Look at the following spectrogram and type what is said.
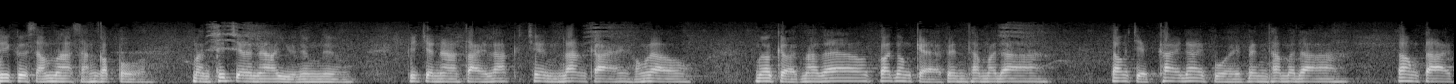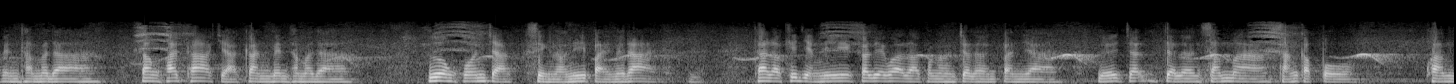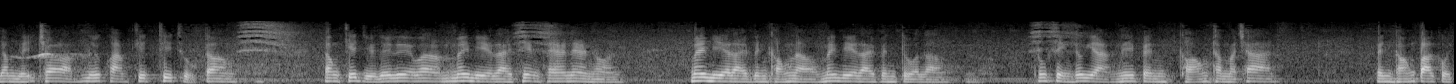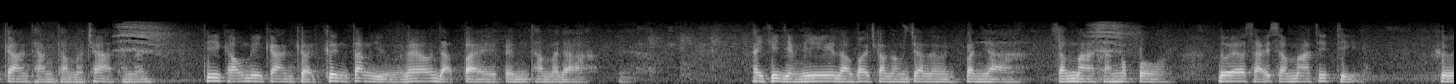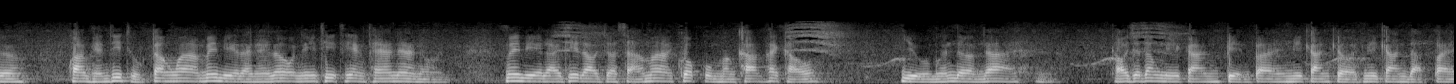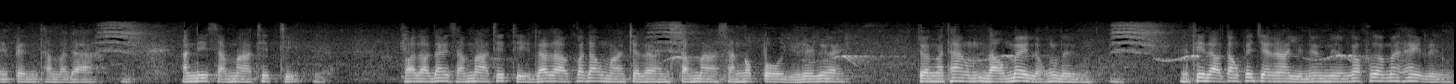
นี่คือสัมมาสังกปรมันพิจารณาอยู่เนืองๆ พิจารณาตายรัก เช่นร่างกายของเราเมื่อเกิดมาแล้วก็ต้องแก่เป็นธรรมดา ต้องเจ็บไข้ได้ป่วยเป็นธรรมดา ต้องตายเป็นธรรมดา ต้องพัดพากจากกันเป็นธรรมดาล่วงพ้นจากสิ่งเหล่านี้ไปไม่ได้ ถ้าเราคิดอย่างนี้ก็เรียกว่าเรากำลังเจริญปัญญา หรือจะเจริญสัมมาสังกัปโปความดำริชอบหรือความคิดที่ถูกต้อง ต้องคิดอยู่เรื่อย ๆ ว่าไม่มีอะไรเที่ยงแท้แน่นอน ไม่มีอะไรเป็นของเรา ไม่มีอะไรเป็นตัวเรา ทุกสิ่งทุกอย่างนี้เป็นของธรรมชาติ เป็นของปรากฏการทางธรรมชาติเทั้งนั้น ที่เขามีการเกิดขึ้นตั้งอยู่แล้วดับไปเป็นธรรมดา ให้คิดอย่างนี้เราก็กำลังเจริญปัญญาสัมมาสังกปรโดยอาศัยสัมมาทิฏฐิคือ ความเห็นที่ถูกต้องว่าไม่มีอะไรในโลกนี้ที่เที่ยงแท้แน่นอน ไม่มีอะไรที่เราจะสามารถควบคุมบังคับให้เขาอยู่เหมือนเดิมได้ เขาจะต้องมีการเปลี่ยนไป มีการเกิด มีการดับไปเป็นธรรมดา อันนี้สัมมาทิฏฐิพอเราได้สัมมาทิฏฐิแล้วเราก็ต้องมาเจริญสัมมาสังกปรอยู่เรื่อยๆจนกระทั่งเราไม่หลงลืมที่เราต้องพิจารณาอยู่เนืองๆก็เพื่อไม่ให้ลืม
